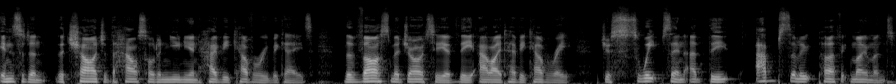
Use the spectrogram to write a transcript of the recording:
incident the charge of the Household and Union Heavy Cavalry Brigades. The vast majority of the Allied heavy cavalry just sweeps in at the absolute perfect moment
